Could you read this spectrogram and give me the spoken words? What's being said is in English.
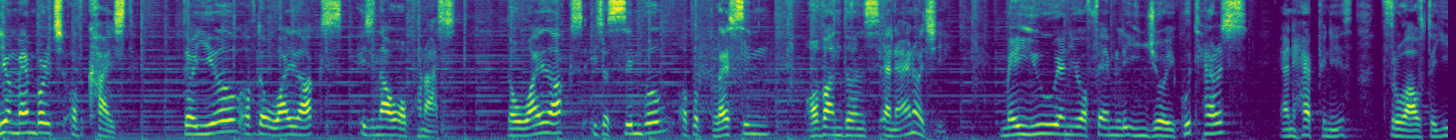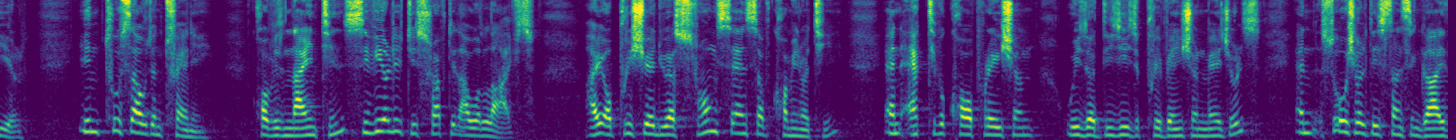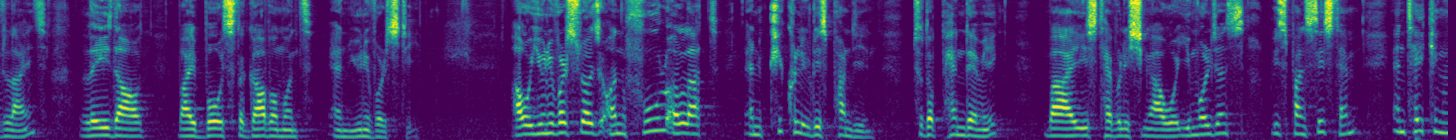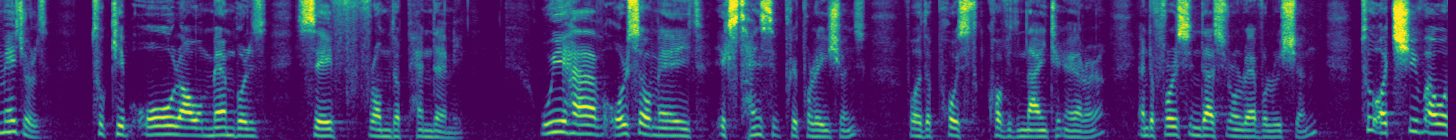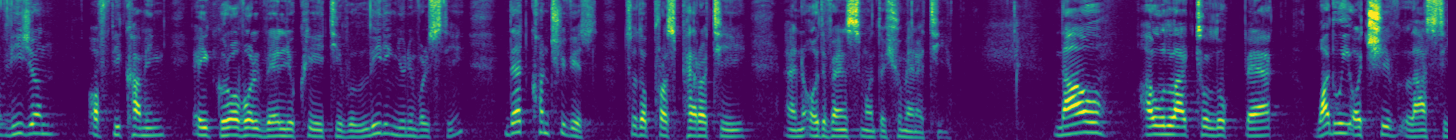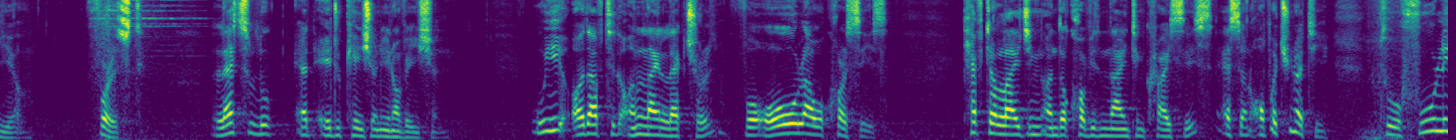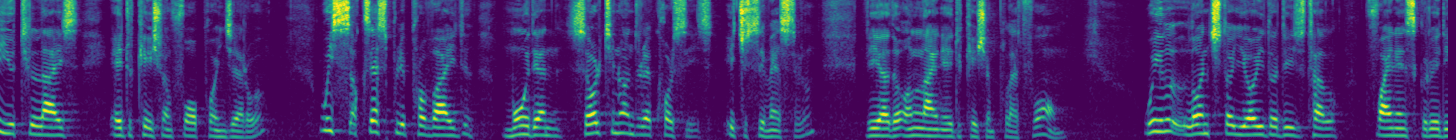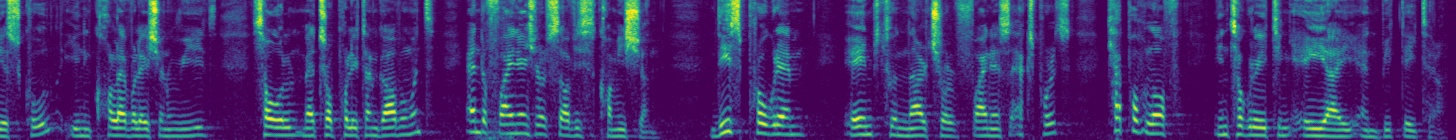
Dear members of KAIST, the year of the white ox is now upon us. The white ox is a symbol of a blessing, abundance, and energy. May you and your family enjoy good health and happiness throughout the year. In 2020, COVID-19 severely disrupted our lives. I appreciate your strong sense of community and active cooperation with the disease prevention measures and social distancing guidelines laid out by both the government and university. Our university was on full alert and quickly responding to the pandemic by establishing our emergency response system and taking measures to keep all our members safe from the pandemic. We have also made extensive preparations for the post-COVID-19 era and the first industrial revolution to achieve our vision of becoming a global value creative leading university that contributes to the prosperity and advancement of humanity. Now, I would like to look back what we achieved last year. First, let's look at education innovation. We adopted online lectures for all our courses, capitalizing on the COVID-19 crisis as an opportunity to fully utilize Education 4.0. We successfully provide more than 1,300 courses each semester via the online education platform. We launched the Yoido Digital Finance Graduate School in collaboration with Seoul Metropolitan Government and the Financial Services Commission. This program aims to nurture finance experts capable of integrating AI and big data.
